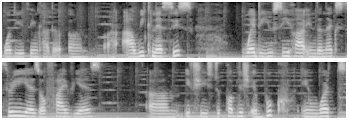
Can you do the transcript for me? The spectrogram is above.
What do you think are the um, our weaknesses? Where do you see her in the next three years or five years? Um, if she is to publish a book in what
